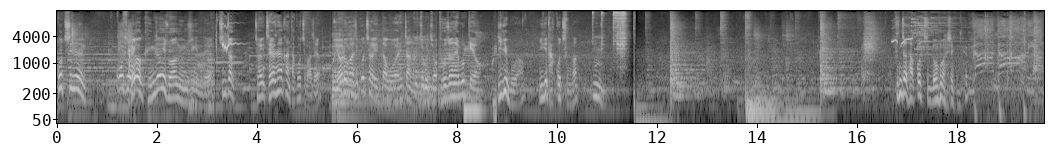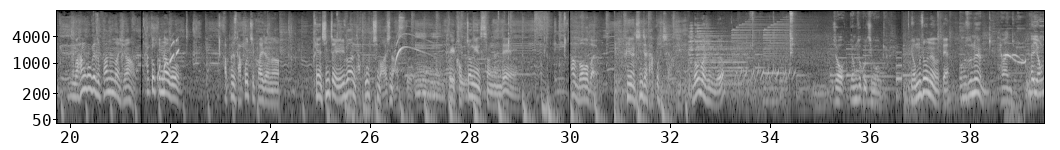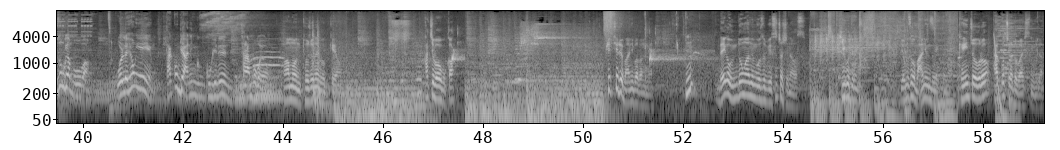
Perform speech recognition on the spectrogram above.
닭꼬치는 제가 굉장히 좋아하는 음식인데요. 진짜 저, 제가 생각하는 닭꼬치 맞아요? 뭐 여러 가지 꼬치가 있다고 했잖아요. 그쵸, 그쵸. 도전해볼게요. 이게 뭐야? 이게 닭꼬치인가? 음. 진짜 닭꼬치 너무 맛있는데? 뭐 한국에서 파는 맛이야. 학교 끝나고 앞에서 닭꼬치 팔잖아. 그냥 진짜 일반 닭꼬치 맛이 났어. 되게 걱정했었는데 한번 먹어봐요. 그냥 진짜 닭꼬치야. 너무 맛있는데요? 저 염소꼬치 먹을게요. 염소는 어때? 염소는 대만족. 아니, 염소고기 한번 먹어봐. 원래 형이 닭고기 아닌 고- 고기는 잘 안 먹어요. 한번 도전해볼게요. 같이 먹어볼까? PT를 많이 받았네. 응? 내가 운동하는 모습이 스쳐 지나갔어. 기구들. 염소가 많이 운동했구나. 개인적으로 닭꼬치가 더 맛있습니다.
